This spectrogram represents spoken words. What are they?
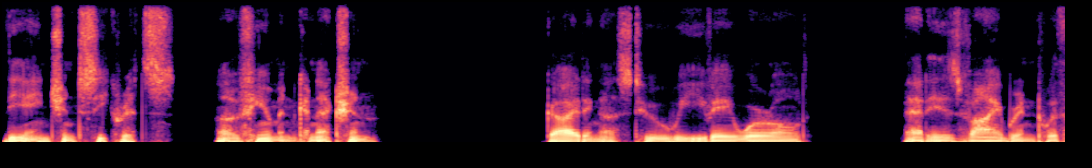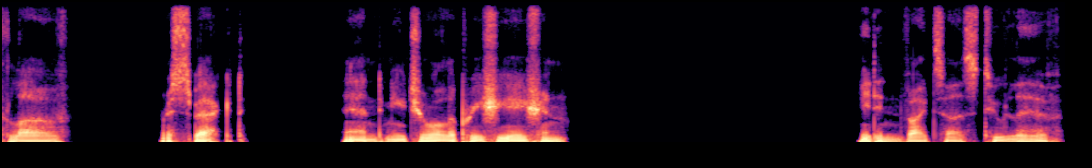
the ancient secrets of human connection, guiding us to weave a world that is vibrant with love, respect, and mutual appreciation. It invites us to live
